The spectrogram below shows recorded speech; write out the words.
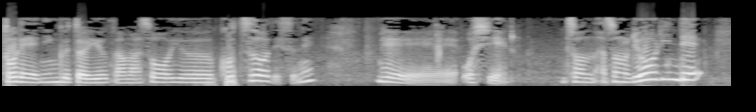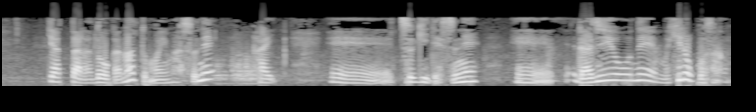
トレーニングというか、まあそういうコツをですね、えー、教える。そんな、その両輪でやったらどうかなと思いますね。はい。えー、次ですね。えー、ラジオネームひろこさん。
